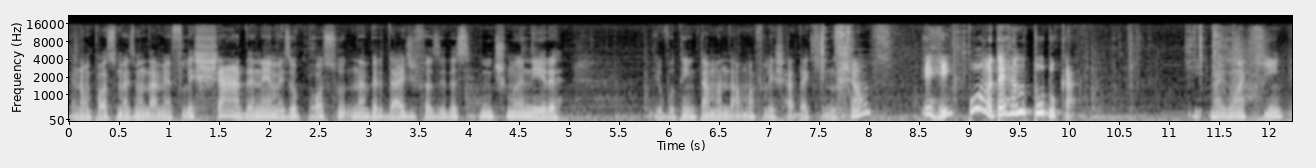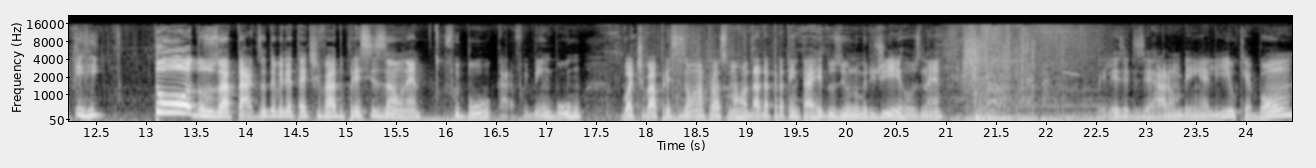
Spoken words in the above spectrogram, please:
Eu não posso mais mandar minha flechada, né? Mas eu posso, na verdade, fazer da seguinte maneira. Eu vou tentar mandar uma flechada aqui no chão. Errei. Pô, mas tá errando tudo, cara. E mais um aqui. Errei todos os ataques. Eu deveria ter ativado precisão, né? Fui burro, cara. Fui bem burro. Vou ativar a precisão na próxima rodada pra tentar reduzir o número de erros, né? Beleza, eles erraram bem ali, o que é bom.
